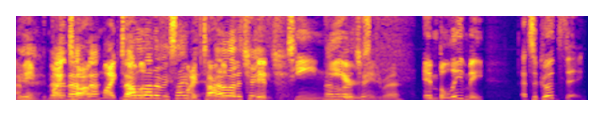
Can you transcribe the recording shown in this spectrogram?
I Yeah, mean, not- Mike, not- Tom, not- Mike not a lot of excitement, Mike not a lot of change. 15 not years. a lot of change man And believe me, that's a good thing.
